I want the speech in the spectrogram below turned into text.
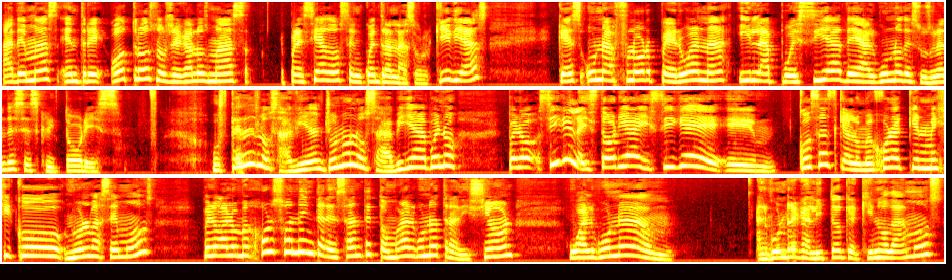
Además, entre otros, los regalos más preciados se encuentran las orquídeas, que es una flor peruana, y la poesía de alguno de sus grandes escritores. ¿Ustedes lo sabían? Yo no lo sabía. Bueno, pero sigue la historia y sigue eh, cosas que a lo mejor aquí en México no lo hacemos, pero a lo mejor suena interesante tomar alguna tradición o alguna mm, algún regalito que aquí no damos,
